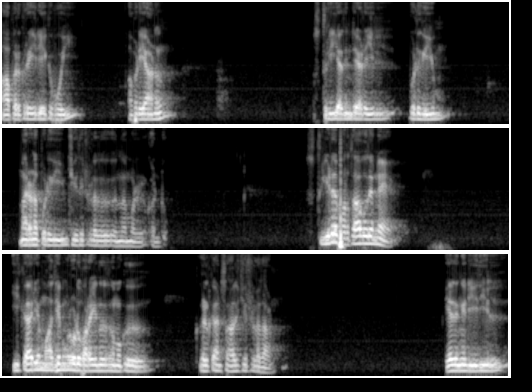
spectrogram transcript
ആ പ്രക്രിയയിലേക്ക് പോയി അവിടെയാണ് സ്ത്രീ അതിന്റെ ഇടയിൽ വിടുകയും മരണപ്പെടുകയും ചെയ്തിട്ടുള്ളത് എന്ന് നമ്മൾ കണ്ടു. സ്ത്രീയുടെ ഭർത്താവ് തന്നെ ഈ കാര്യം മാധ്യമങ്ങളോട് പറയുന്നത് നമുക്ക് കേൾക്കാൻ സാധിച്ചിട്ടുള്ളതാണ്. ഏതെങ്കിലും രീതിയിൽ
